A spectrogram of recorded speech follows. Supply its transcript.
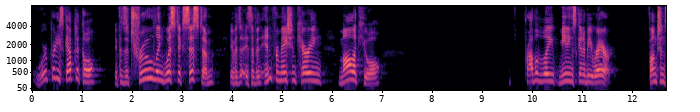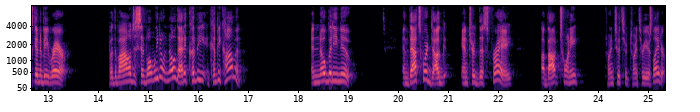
we're pretty skeptical. If it's a true linguistic system, if it's, it's an information carrying molecule, probably meaning's going to be rare. Function's going to be rare. But the biologist said, well, we don't know that. It could be, it could be common. And nobody knew. And that's where Doug entered this fray about 20, 22 through 23 years later.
